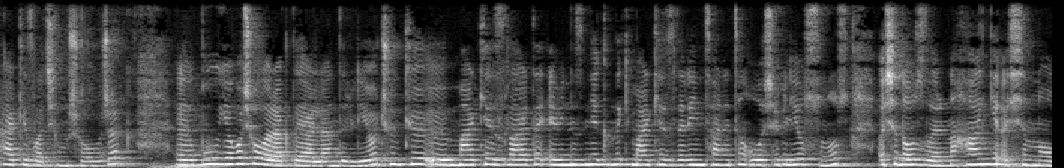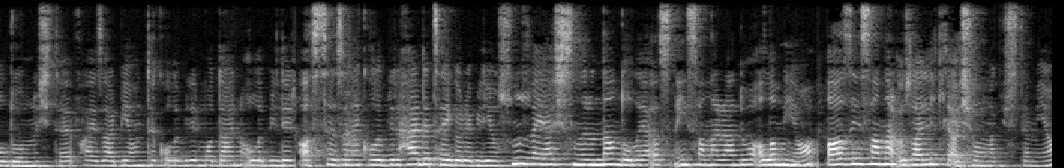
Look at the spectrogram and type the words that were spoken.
herkese açılmış olacak. E, bu yavaş olarak değerlendiriliyor. Çünkü e, merkezlerde evinizin yakındaki merkezlere internetten ulaşabiliyorsunuz. Aşı dozlarına hangi aşının olduğunu işte Pfizer-BioNTech olabilir, Moderna olabilir, AstraZeneca olabilir her detayı görebiliyorsunuz ve yaş sınırından dolayı aslında insanlar randevu alamıyor. Bazı insanlar özellikle aşı olmak istemiyor.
